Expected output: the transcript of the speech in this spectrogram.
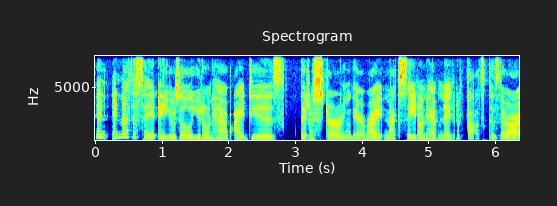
And and not to say at eight years old you don't have ideas that are stirring there, right? Not to say you don't have negative thoughts, because there are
